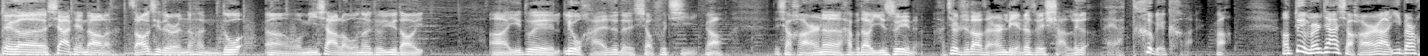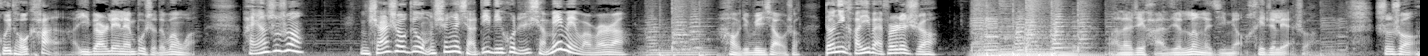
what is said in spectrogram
这个夏天到了，早起的人呢很多啊。我们一下楼呢，就遇到啊一对遛孩子的小夫妻，是吧？那小孩呢还不到一岁呢，就知道在那咧着嘴傻乐，哎呀，特别可爱？然后对门家小孩啊，一边回头看啊，一边恋恋不舍的问我：“海洋叔叔，你啥时候给我们生个小弟弟或者是小妹妹玩玩啊？” 我就微笑我说：“等你考一百分的时候。”完了，这孩子就愣了几秒，黑着脸说：“叔叔，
